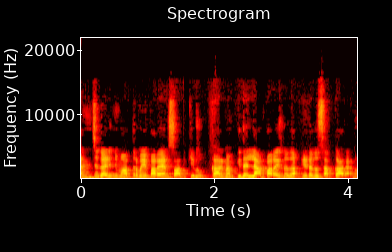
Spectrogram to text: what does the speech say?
അഞ്ച് കഴിഞ്ഞ് മാത്രമേ പറയാൻ സാധിക്കുള്ളൂ. കാരണം ഇതെല്ലാം പറയുന്നത് ഇടത് സർക്കാരാണ്.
